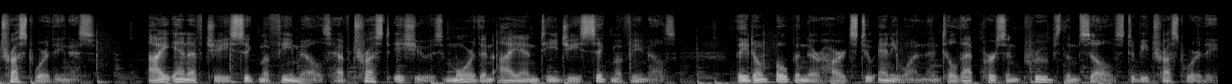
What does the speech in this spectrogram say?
Trustworthiness. INFJ Sigma females have trust issues more than INTJ Sigma females. They don't open their hearts to anyone until that person proves themselves to be trustworthy.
